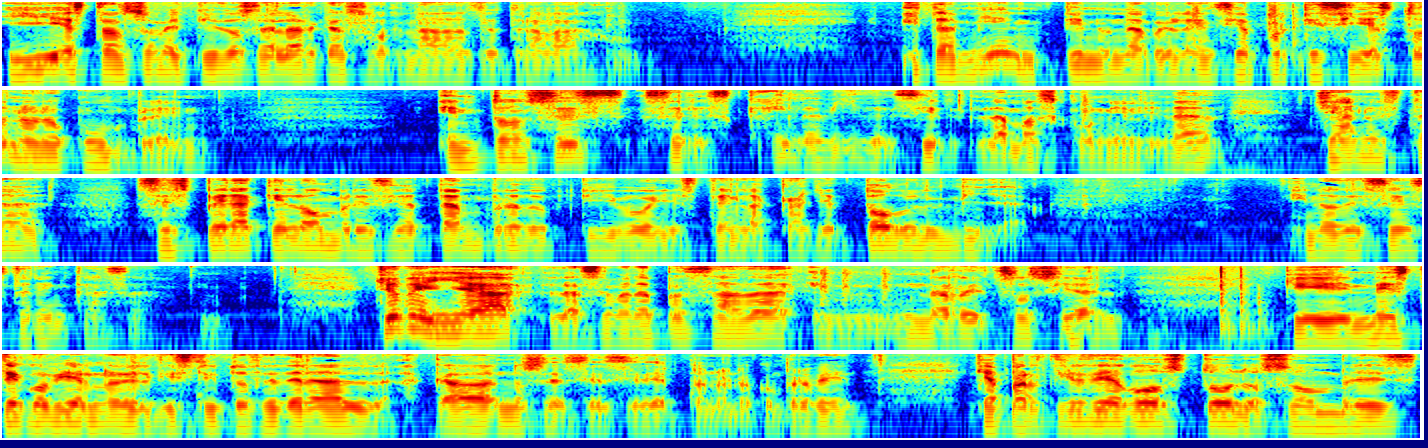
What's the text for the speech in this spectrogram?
y están sometidos a largas jornadas de trabajo. Y también tiene una violencia porque si esto no lo cumplen, entonces se les cae la vida, es decir, la masculinidad ya no está. Se espera que el hombre sea tan productivo y esté en la calle todo el día y no desea estar en casa. Yo veía la semana pasada en una red social que en este gobierno del Distrito Federal acaba, no sé si es cierto, no lo comprobé, que a partir de agosto los hombres,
